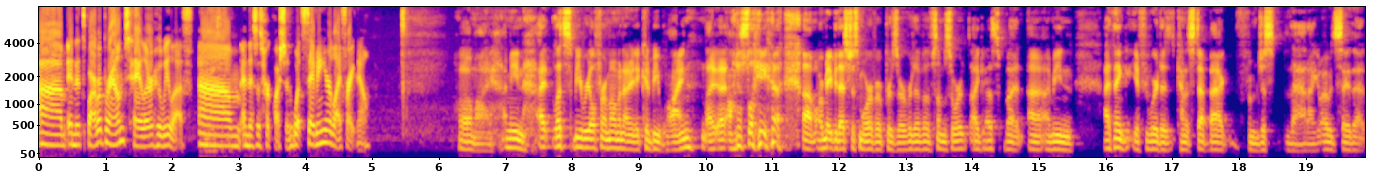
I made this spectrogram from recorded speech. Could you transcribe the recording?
Um, and it's Barbara Brown Taylor, who we love. Um, and this is her question What's saving your life right now? Oh my! I mean, I, let's be real for a moment. I mean, it could be wine, I, honestly, um, or maybe that's just more of a preservative of some sort, I guess. But uh, I mean, I think if you were to kind of step back from just that, I, I would say that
